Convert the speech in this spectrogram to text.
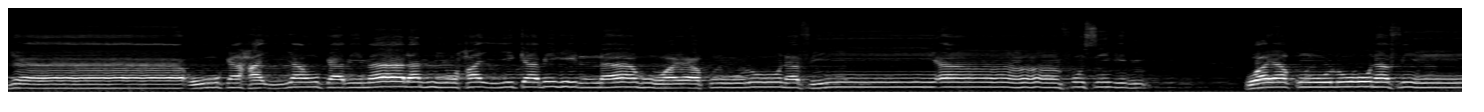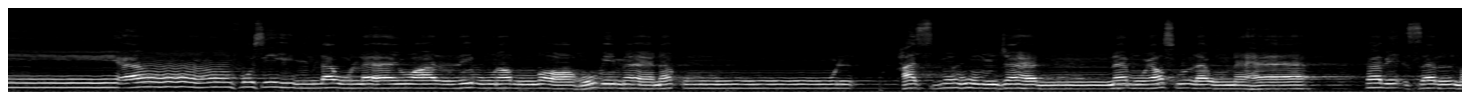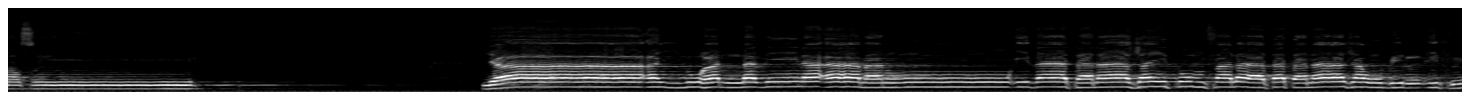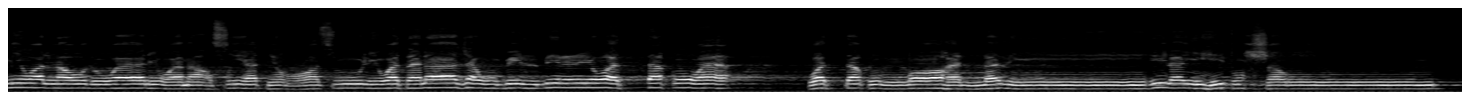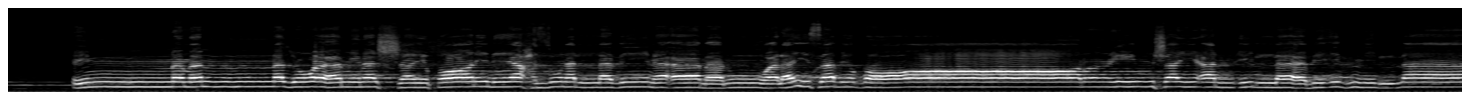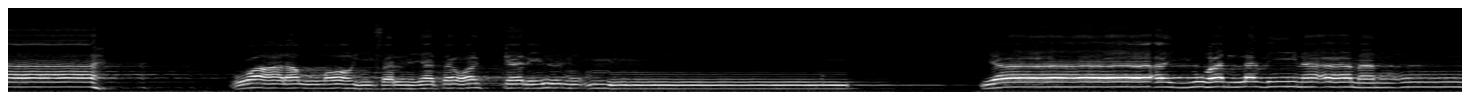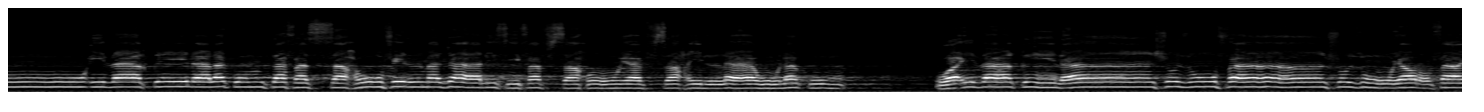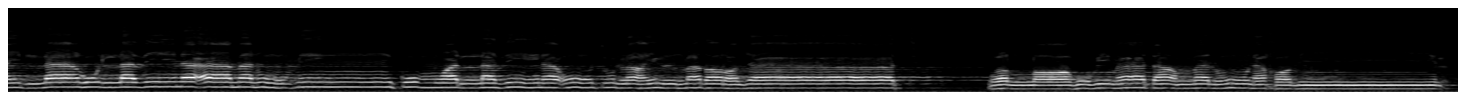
جَاءُوكَ حَيَّوْكَ بِمَا لَمْ يُحَيِّكَ بِهِ اللَّهُ وَيَقُولُونَ فِي أَنفُسِهِمْ وَيَقُولُونَ فِي أَنفُسِهِمْ لَوْلَا يُعَذِّبُنَا اللَّهُ بِمَا نَقُولُ ۚ. حَسْبُهُمْ جَهَنَّمُ يَصْلَوْنَهَا ۖ فَبِئْسَ الْمَصِيرُ. يَا أَيُّهَا الَّذِينَ آمَنُوا إِذَا تَنَاجَيْتُمْ فَلَا تَتَنَاجَوْا بِالْإِثْمِ وَالْعُدْوَانِ وَمَعْصِيَتِ الرَّسُولِ وَتَنَاجَوْا بِالْبِرِّ وَالتَّقْوَىٰ ۖ وَاتَّقُوا اللَّهَ الَّذِي إِلَيْهِ تُحْشَرُونَ. إِنَّمَا النَّجْوَىٰ مِنَ الشَّيْطَانِ لِيَحْزُنَ الَّذِينَ آمَنُوا وَلَيْسَ بِضَارِّهِمْ شَيْئًا إِلَّا بِإِذْنِ اللَّهِ ۚ. وَعَلَى اللَّهِ فَلْيَتَوَكَّلِ الْمُؤْمِنُونَ. يَا أَيُّهَا الَّذِينَ آمَنُوا إِذَا قِيلَ لَكُمْ تَفَسَّحُوا فِي الْمَجَالِسِ فَافْسَحُوا يَفْسَحِ اللَّهُ لَكُمْ ۖ. وَإِذَا قِيلَ انشُزُوا فَانشُزُوا يَرْفَعِ اللَّهُ الَّذِينَ آمَنُوا مِنكُمْ وَالَّذِينَ أُوتُوا الْعِلْمَ دَرَجَاتٍ ۚ وَاللَّهُ بِمَا تَعْمَلُونَ خَبِيرٌ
